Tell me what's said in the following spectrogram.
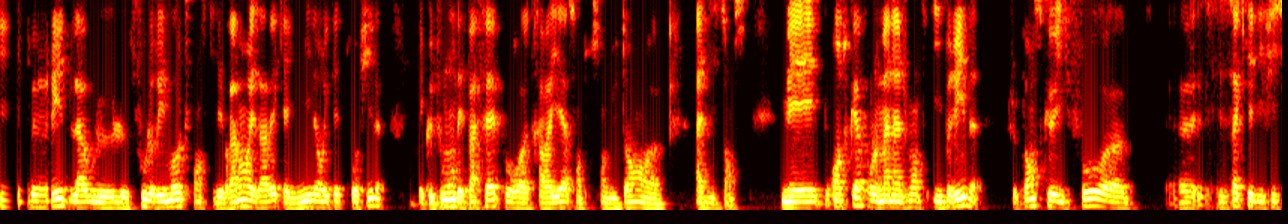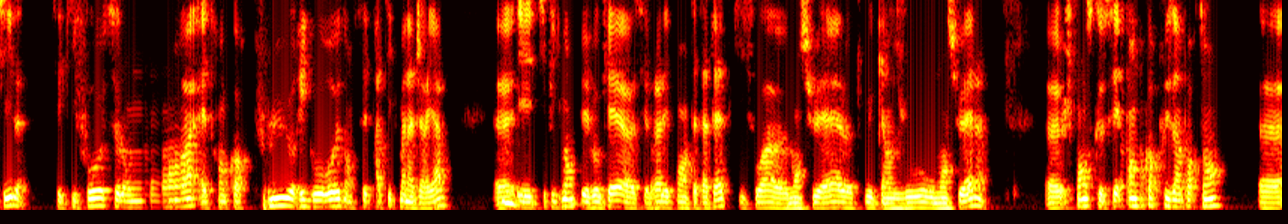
hybride, là où le, le full remote, je pense qu'il est vraiment réservé qu'à une minorité de profils et que tout le monde n'est pas fait pour euh, travailler à 100% du temps euh, à distance. Mais en tout cas, pour le management hybride, je pense qu'il faut, c'est ça qui est difficile, c'est qu'il faut, selon moi, être encore plus rigoureux dans ses pratiques managériales. Euh, et typiquement, tu évoquais, c'est vrai, les points en tête à tête, qui soient mensuels, tous les 15 jours ou mensuels. Euh, je pense que c'est encore plus important. Euh,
